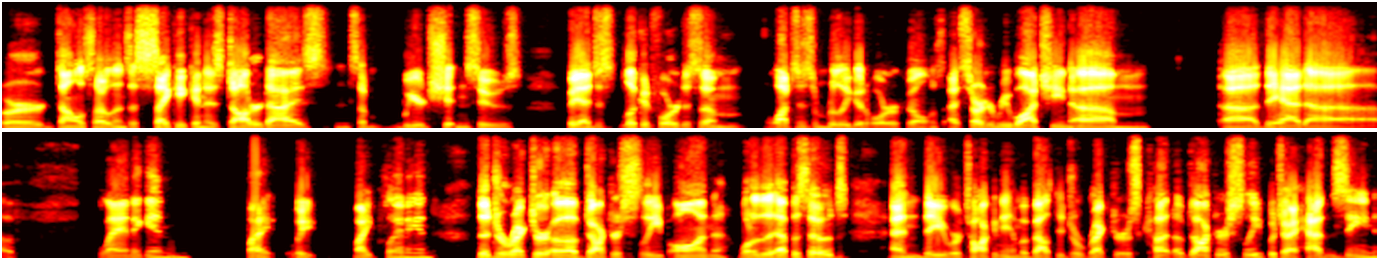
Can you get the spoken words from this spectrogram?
or Donald Sutherland's a psychic and his daughter dies, and some weird shit ensues. But yeah, just looking forward to some watching some really good horror films. I started rewatching. Um, uh, they had uh, Flanagan, Mike. Wait, Mike Flanagan, the director of Doctor Sleep, on one of the episodes, and they were talking to him about the director's cut of Doctor Sleep, which I hadn't seen,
